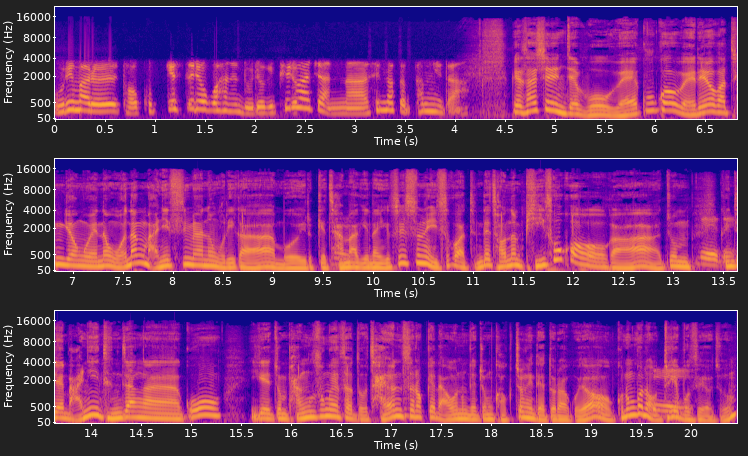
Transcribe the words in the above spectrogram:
우리말을 더 곱게 쓰려고 하는 노력이 필요하지 않나 생각합니다. 그게 사실 이제 뭐외 국어 외래어 같은 경우에는 워낙 많이 쓰면은 우리가 뭐 이렇게 자막이나 이게 쓸 수는 있을 것 같은데 저는 비속어가 좀 네네. 굉장히 많이 등장하고 이게 좀 방송에서도 자연스럽게 나오는 게 좀 걱정이 되더라고요. 그런 건 어떻게 네. 보세요, 좀?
